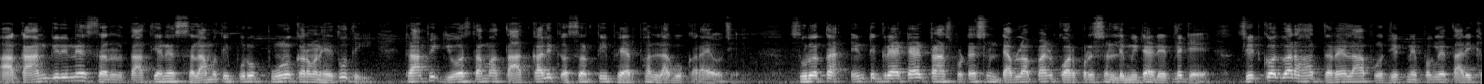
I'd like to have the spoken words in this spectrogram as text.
આ કામગીરીને સરળતાથી અને સલામતીપૂર્વક પૂર્ણ કરવાના હેતુથી ટ્રાફિક વ્યવસ્થામાં તાત્કાલિક અસરથી ફેરફાર લાગુ કરાયો છે. સુરતના integrated transportation development corporation limited એટલે કે સિડકો દ્વારા હાથ ધરેલા પ્રોજેક્ટને પગલે તારીખ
